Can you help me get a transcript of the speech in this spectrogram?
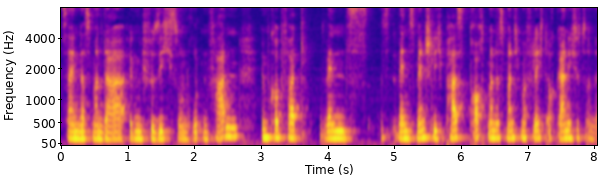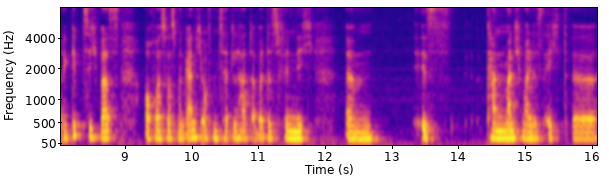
sein, dass man da irgendwie für sich so einen roten Faden im Kopf hat. Wenn es menschlich passt, braucht man das manchmal vielleicht auch gar nicht, sondern ergibt sich was, auch was, was man gar nicht auf dem Zettel hat. Aber das finde ich, ähm, ist, kann manchmal das echt äh,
